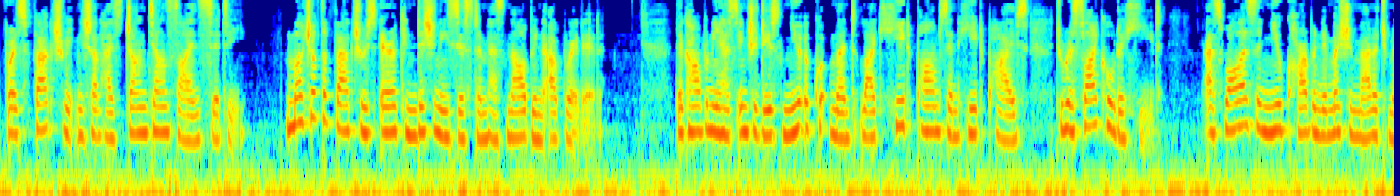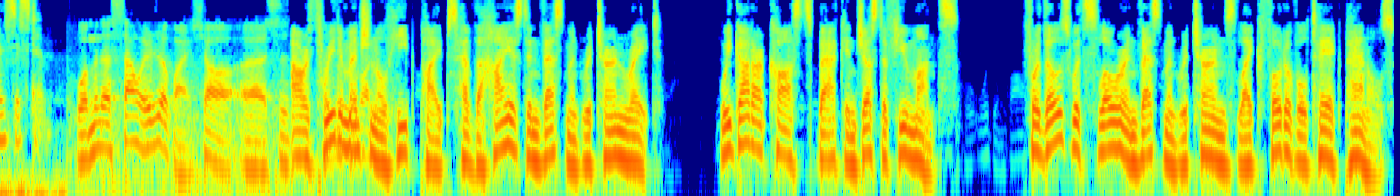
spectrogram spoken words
for its factory in Shanghai's Zhangjiang Science City. Much of the factory's air conditioning system has now been upgraded. The company has introduced new equipment like heat pumps and heat pipes to recycle the heat, as well as a new carbon emission management system. Our three-dimensional heat pipes have the highest investment return rate. We got our costs back in just a few months. For those with slower investment returns like photovoltaic panels,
